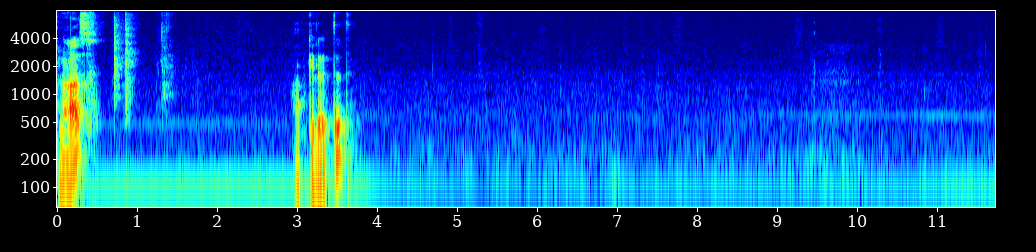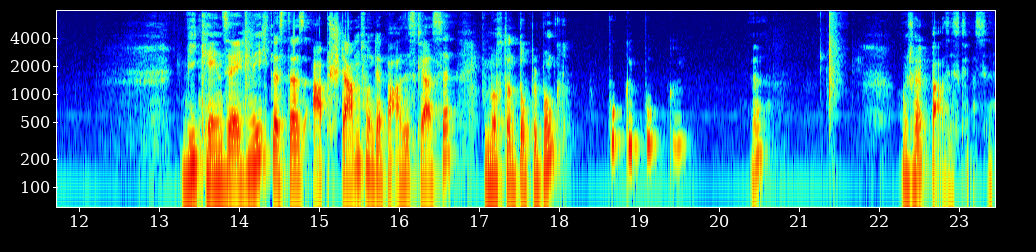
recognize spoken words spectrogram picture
Glas abgeleitet. Wie kennzeichne ich, dass das abstammt von der Basisklasse? Ich mache dann Doppelpunkt Pucki, Pucki, ja, und schreibe Basisklasse.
